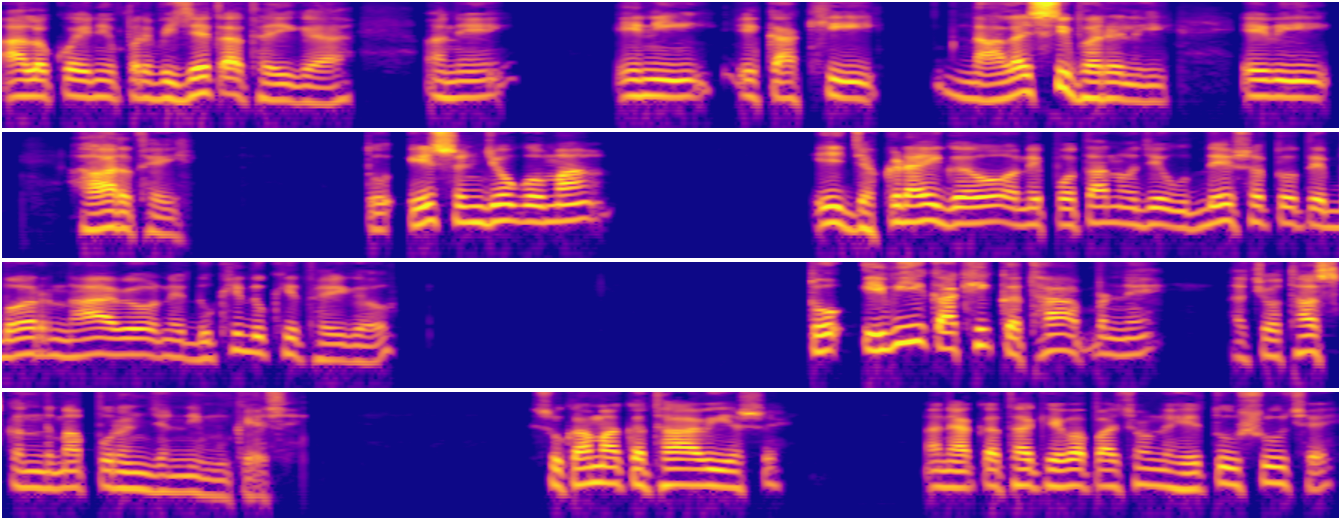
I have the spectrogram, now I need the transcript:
આ લોકો એની ઉપર વિજેતા થઈ ગયા અને એની એક આખી નાલસી ભરેલી એવી હાર થઈ. તો એ સંજોગોમાં એ જકડાઈ ગયો અને પોતાનો જે ઉદ્દેશ હતો તે બર ના આવ્યો અને દુઃખી દુઃખી થઈ ગયો. તો એવી એક આખી કથા આપણને આ ચોથા સ્કંદમાં પુરંજનની મૂકે છે. શું કામ કથા આવી હશે? અને આ કથા કહેવા પાછળનો હેતુ શું છે?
